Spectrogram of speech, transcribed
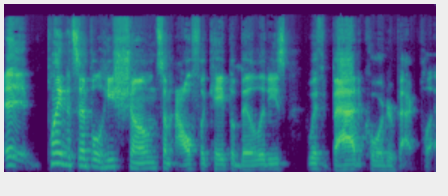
It- plain and simple, he's shown some alpha capabilities with bad quarterback play.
